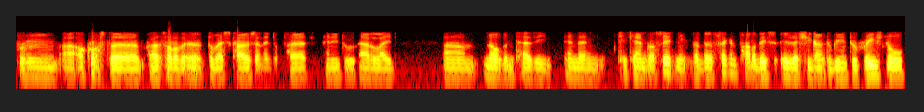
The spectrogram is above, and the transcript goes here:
Broome, uh, across the uh, sort of the, the, west coast, and into Perth and into Adelaide. Um, Melbourne, Tassie, and then Canberra, Sydney. But the second part of this is actually going to be into regional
